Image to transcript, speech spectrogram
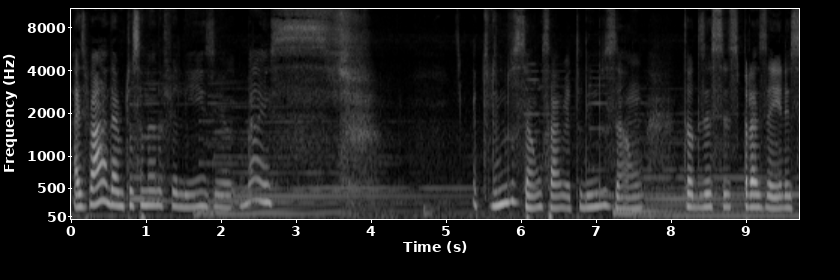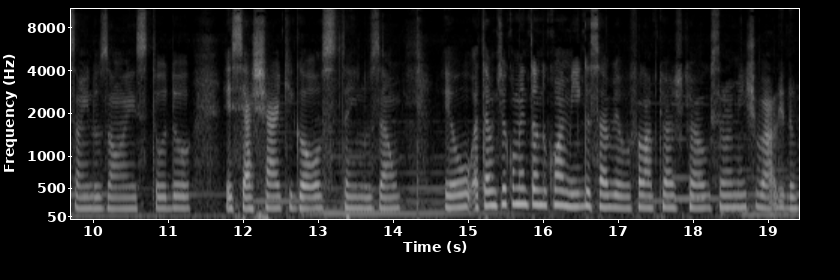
Aí você fala, ah, Débora, tô sendo feliz, mas. É tudo ilusão, sabe? É tudo ilusão. Todos esses prazeres são ilusões, tudo esse achar que gosta é ilusão. Eu até um dia comentando com uma amiga, sabe? Eu vou falar porque eu acho que é algo extremamente válido.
